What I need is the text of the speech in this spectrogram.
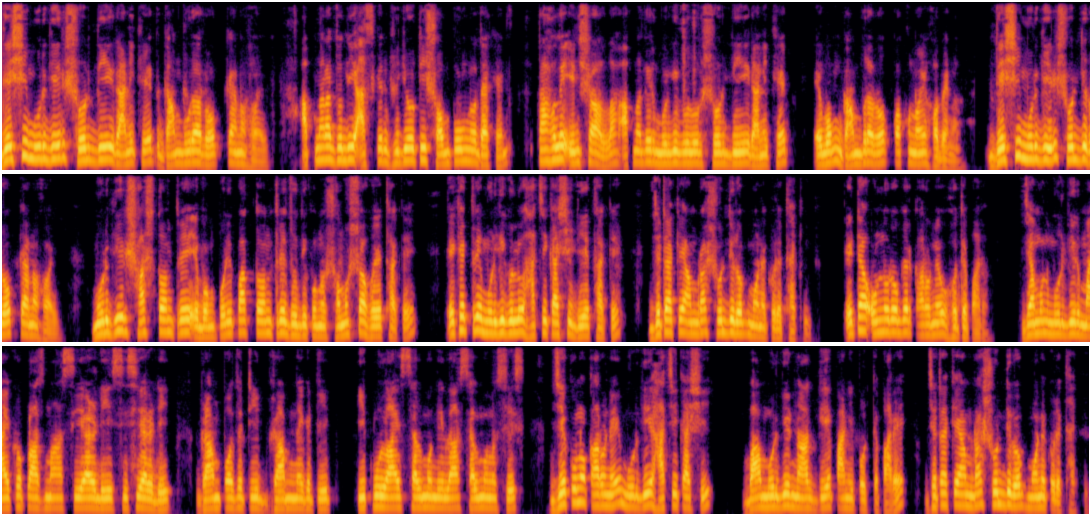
দেশি মুরগির সর্দি, রানীক্ষেত, গাম্বুরা রোগ কেন হয়? আপনারা যদি আজকের ভিডিওটি সম্পূর্ণ দেখেন, তাহলে ইনশাআল্লাহ আপনাদের মুরগিগুলোর সর্দি, রানীক্ষেত এবং গাম্বুরা রোগ কখনোই হবে না। দেশি মুরগির সর্দি রোগ কেন হয়? মুরগির শ্বাসতন্ত্রে এবং পরিপাকতন্ত্রে যদি কোনো সমস্যা হয়ে থাকে, এক্ষেত্রে মুরগিগুলো হাঁচি কাশি দিয়ে থাকে, যেটাকে আমরা সর্দি রোগ মনে করে থাকি। এটা অন্য রোগের কারণেও হতে পারে। যেমন মুরগির mycoplasma, CRD, CCRD gram positive gram negative E coli salmonella salmonellosis যে কোনো কারণে মুরগি হাঁচি কাশি বা মুরগির নাক দিয়ে পানি পড়তে পারে, যেটাকে আমরা সর্দি রোগ মনে করে থাকি।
